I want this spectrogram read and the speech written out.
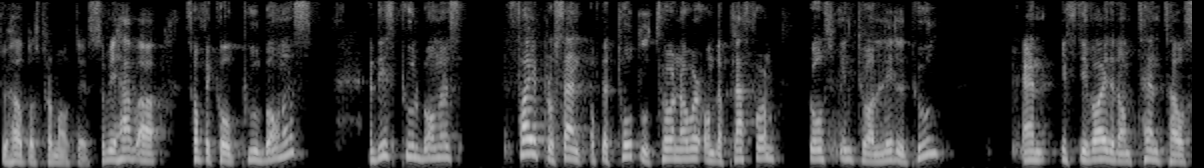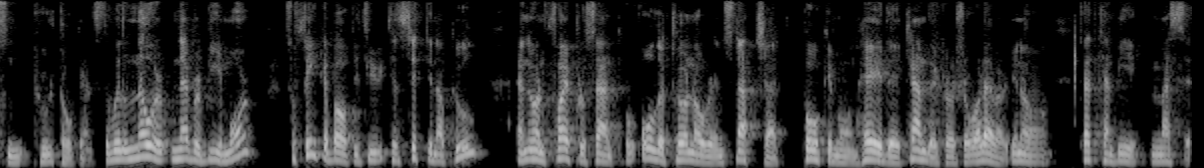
to help us promote this. So we have a something called pool bonus. And this pool bonus, 5% of the total turnover on the platform goes into a little pool and it's divided on 10,000 pool tokens. There will never, never be more. So think about if you can sit in a pool and earn 5% of all the turnover in Snapchat, Pokemon, Hay Day, Candy Crush, or whatever, you know, that can be massive.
